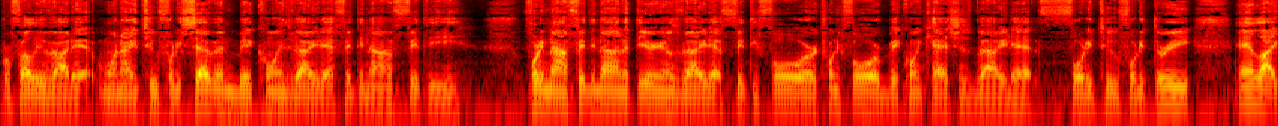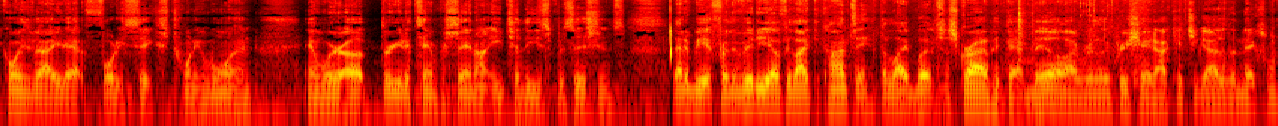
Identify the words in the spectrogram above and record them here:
portfolio valued at 192.47, Bitcoin's valued at 59.50. 49.59 Ethereum's valued at 54.24 Bitcoin Cash is valued at 42.43 and Litecoin's valued at 46.21 and we're up 3 to 10% on each of these positions. That'll be it for the video. If you like the content, hit the like button, subscribe, hit that bell. I really appreciate it. I'll catch you guys in the next one.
